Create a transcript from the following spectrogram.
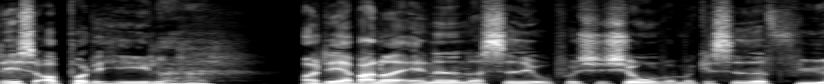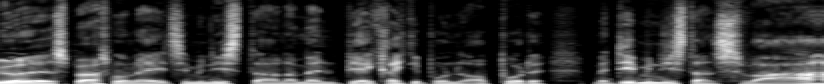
læse op på det hele. Aha. Og det er bare noget andet end at sidde i opposition, hvor man kan sidde og fyre spørgsmål af til ministeren, og man bliver ikke rigtig bundet op på det. Men det, ministeren svarer,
